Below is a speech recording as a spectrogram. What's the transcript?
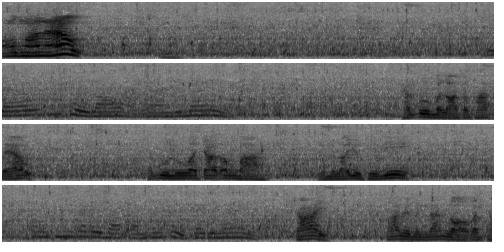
ออกมาแล้ว แล้วท่านปู่รอหลานนานหรือไม่ท่านปู่มารอสักพักแล้วท่านปู่รู้ว่าเจ้าต้องมาเดี๋ยวมันรออยู่ที่นี่ ท่านพี่ก็เลยมาพร้อมท่านปู่ใช่หรือไม่ใช่ข้าเลยมันนั่งรอกันท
